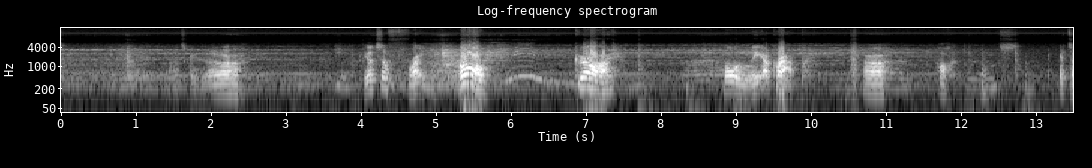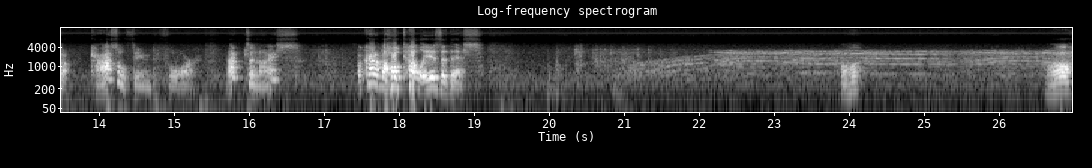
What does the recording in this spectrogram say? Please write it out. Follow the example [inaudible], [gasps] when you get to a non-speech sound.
Let's go. He looks so frightened. Oh! God! Holy crap. Uh, oh. It's, a castle themed floor. That's a nice. What kind of a hotel is this? Oh. Oh.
